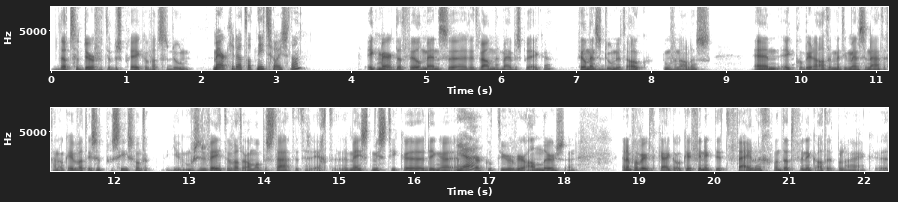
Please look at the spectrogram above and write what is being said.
Dat ze durven te bespreken wat ze doen. Merk je dat dat niet zo is dan? Ik merk dat veel mensen dit wel met mij bespreken. Veel mensen doen het ook, doen van alles. En ik probeer dan altijd met die mensen na te gaan. Oké, wat is het precies? Want je moest eens weten wat er allemaal bestaat. Het is echt de meest mystieke dingen. En per cultuur weer anders. En, En dan probeer ik te kijken, oké, vind ik dit veilig? Want dat vind ik altijd belangrijk. Uh,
